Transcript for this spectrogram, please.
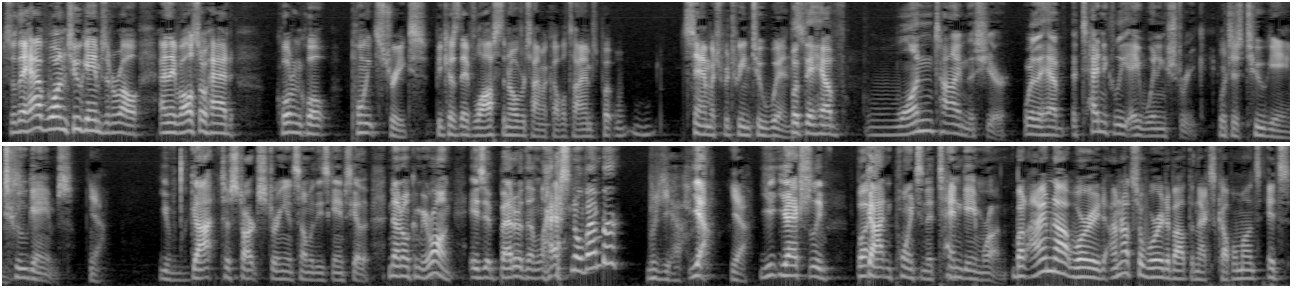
So they have won two games in a row, and they've also had quote unquote point streaks because they've lost in overtime a couple times, but sandwiched between two wins. But they have one time this year where they have a, technically a winning streak. which is two games. Two games. Yeah. You've got to start stringing some of these games together. Now, don't get me wrong. Is it better than last November? Yeah. Yeah. Yeah. You, you actually But- gotten points in a 10 game run. But I'm not worried. I'm not so worried about the next couple months. It's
